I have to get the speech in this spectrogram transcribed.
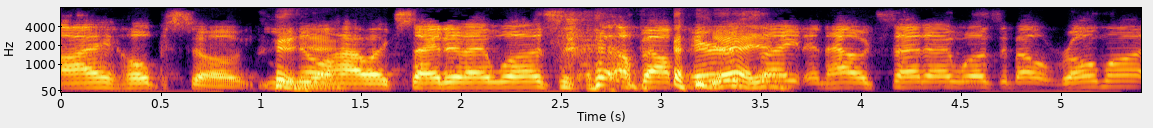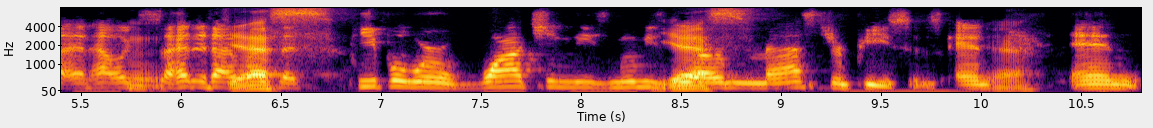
I hope so. You know yeah. how excited I was about Parasite yeah, yeah. and how excited I was about Roma and how mm, excited I yes. was that people were watching these movies. Yes. They are masterpieces. And and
